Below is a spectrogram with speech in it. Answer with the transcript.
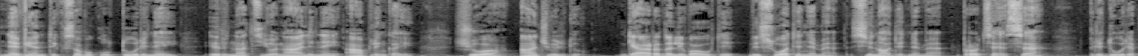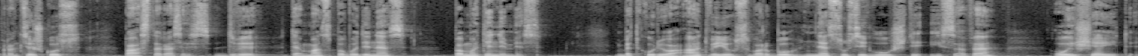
ne vien tik savo kultūriniai ir nacionaliniai aplinkai. Šiuo atžvilgiu gera dalyvauti visuotinėme sinodinėme procese, pridūrė Pranciškus, pastarasis dvi temas pavadinęs pamatinėmis. Bet kuriuo atveju svarbu nesusigūšti į save, o išeiti,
